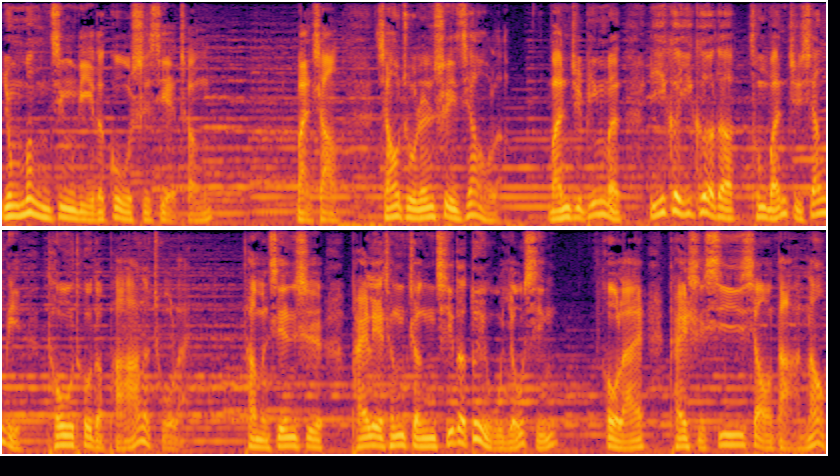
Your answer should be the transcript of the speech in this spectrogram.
用梦境里的故事写成。晚上，小主人睡觉了，玩具兵们一个一个的从玩具箱里偷偷的爬了出来，他们先是排列成整齐的队伍游行。后来开始嬉笑打闹，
